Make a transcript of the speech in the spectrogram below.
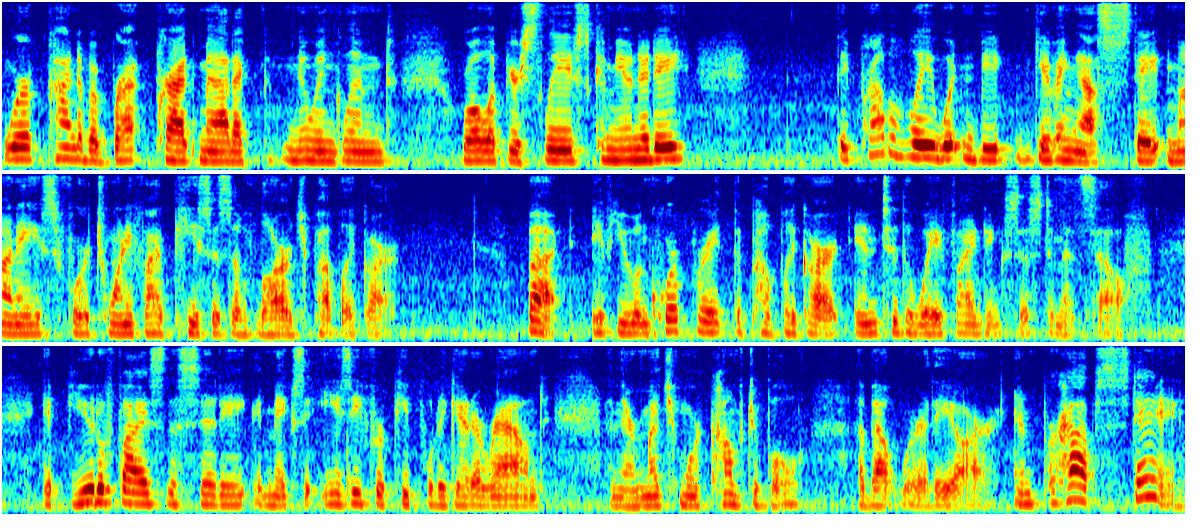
we're kind of a pragmatic New England roll up your sleeves community, they probably wouldn't be giving us state monies for 25 pieces of large public art. But if you incorporate the public art into the wayfinding system itself, it beautifies the city, it makes it easy for people to get around, and they're much more comfortable about where they are and perhaps staying.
